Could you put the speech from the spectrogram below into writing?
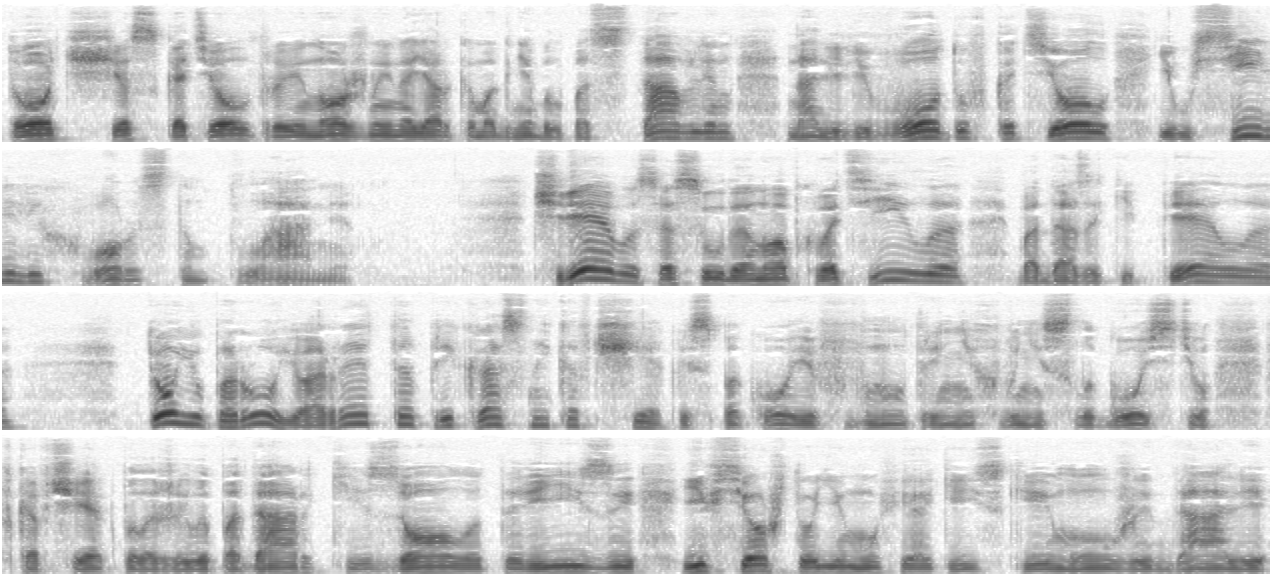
Тотчас котел троеножный на ярком огне был поставлен, налили воду в котел и усилили хворостом пламя. Чрево сосуда оно обхватило, вода закипела — Тою порою Арета прекрасный ковчег из покоев внутренних вынесла гостю. В ковчег положила подарки, золото, ризы и все, что ему фиокийские мужи дали.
